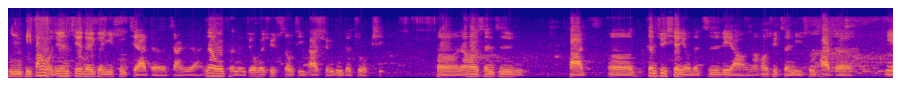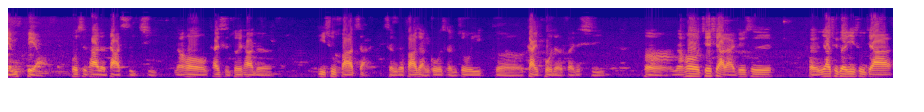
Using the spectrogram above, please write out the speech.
嗯，比方我今天接的一个艺术家的展览，那我可能就会去收集他全部的作品，呃，然后甚至把呃根据现有的资料，然后去整理出他的年表或是他的大事记，然后开始对他的艺术发展整个发展过程做一个概括的分析，嗯，然后接下来就是可能要去跟艺术家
